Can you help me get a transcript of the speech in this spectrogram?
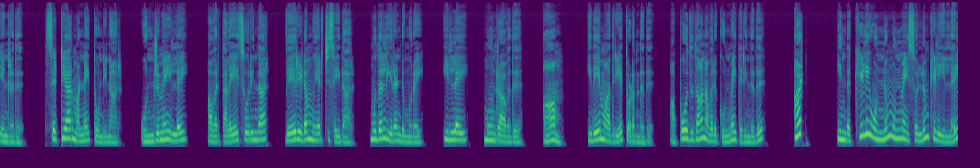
என்றது. செட்டியார் மண்ணைத் தோண்டினார். ஒன்றுமே இல்லை. அவர் தலையை சொரிந்தார். வேறிடம் முயற்சி செய்தார். முதல் இரண்டு முறை. இல்லை. மூன்றாவது. ஆம். இதே மாதிரியே தொடர்ந்தது. அப்போதுதான் அவருக்கு உண்மை தெரிந்தது. அட்! இந்த கிளி ஒன்னும் உண்மை சொல்லும் கிளி இல்லை.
